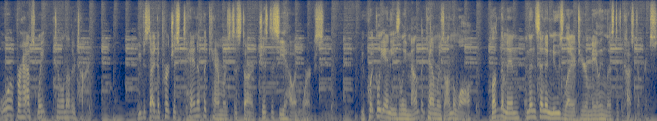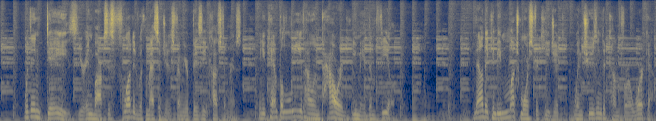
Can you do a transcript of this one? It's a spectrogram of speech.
or perhaps wait until another time. You decide to purchase 10 of the cameras to start just to see how it works. You quickly and easily mount the cameras on the wall, plug them in, and then send a newsletter to your mailing list of customers. Within days, your inbox is flooded with messages from your busy customers, and you can't believe how empowered you made them feel. Now they can be much more strategic when choosing to come for a workout.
